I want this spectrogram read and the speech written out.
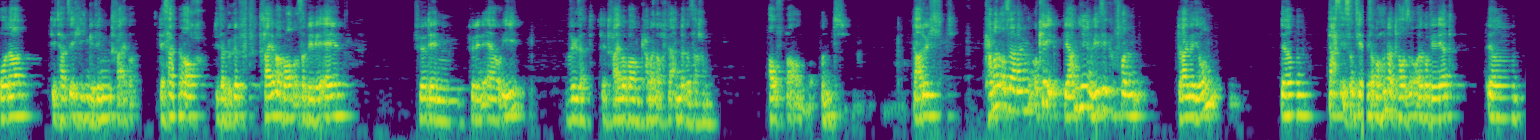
oder die tatsächlichen Gewinntreiber. Deshalb auch dieser Begriff Treiberbaum aus der BWL für den, für den ROI. Wie gesagt, den Treiberbaum kann man auch für andere Sachen aufbauen. Und dadurch kann man auch sagen, okay, wir haben hier ein Risiko von drei Millionen. Ähm, das ist uns jetzt aber 100.000 Euro wert, ähm,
